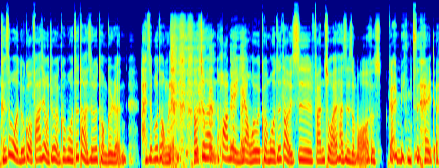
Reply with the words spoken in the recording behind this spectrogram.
可是我如果发现，我就很困惑，这到底是不是同个人，还是不同人？然后就算画面一样，我也会困惑，这到底是翻错还是他是什么改名之类的？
